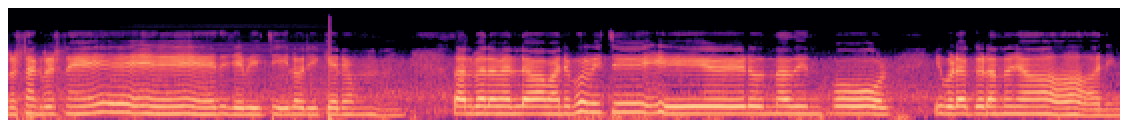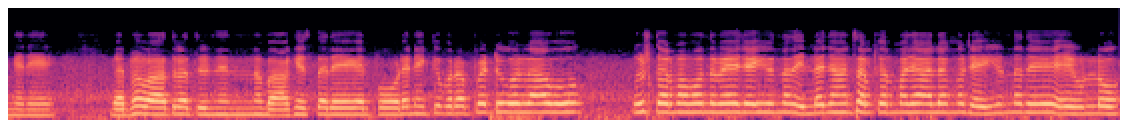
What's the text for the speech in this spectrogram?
കൃഷ്ണ കൃഷ്ണേതി ജപിച്ചിലൊരിക്കലും തൽഫലമെല്ലാം അനുഭവിച്ചിടുന്നതിപ്പോൾ ഇവിടെ കിടന്നു ഞാനിങ്ങനെ ഗർഭപാത്രത്തിൽ നിന്ന് ബാഹ്യസ്ഥലേകൽ പോടനയ്ക്ക് പുറപ്പെട്ടു കൊള്ളാവൂ. ദുഷ്കർമ്മമൊന്നുമേ ചെയ്യുന്നതില്ല. ഞാൻ സൽക്കർമ്മജാലങ്ങൾ ചെയ്യുന്നതേ ഉള്ളൂ.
